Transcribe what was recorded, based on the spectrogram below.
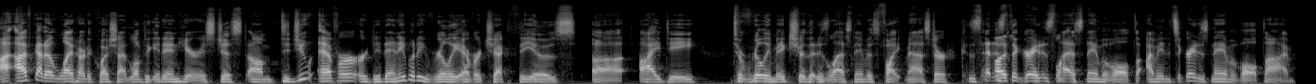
I, I've got a lighthearted question I'd love to get in here. Is just, um, did you ever, or did anybody really ever check Theo's uh, ID to really make sure that his last name is Fightmaster? Because that is the greatest last name of all time. I mean, it's the greatest name of all time.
